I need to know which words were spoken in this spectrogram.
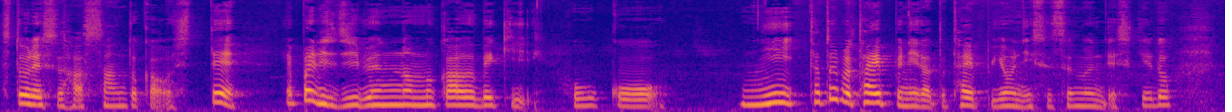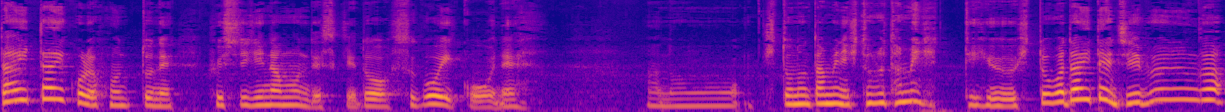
ストレス発散とかをしてやっぱり自分の向かうべき方向に例えばタイプ2だとタイプ4に進むんですけど大体これほんとね不思議なもんですけどすごいこうねあのー、人のために人のためにっていう人は大体自分が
